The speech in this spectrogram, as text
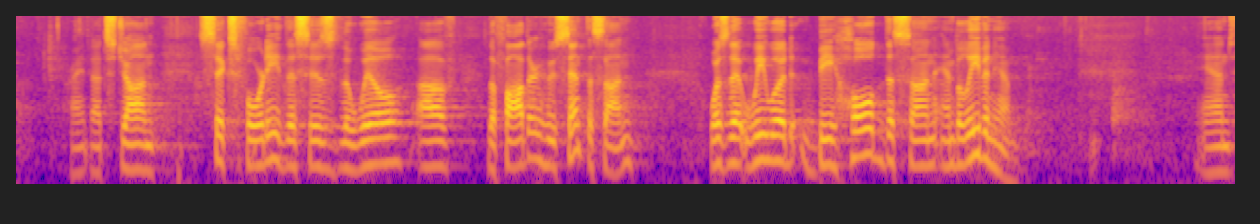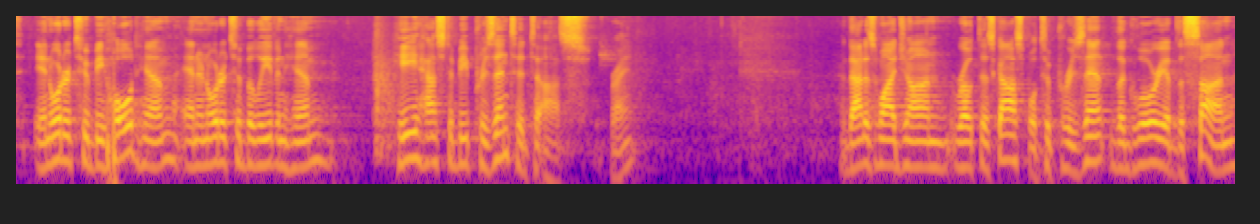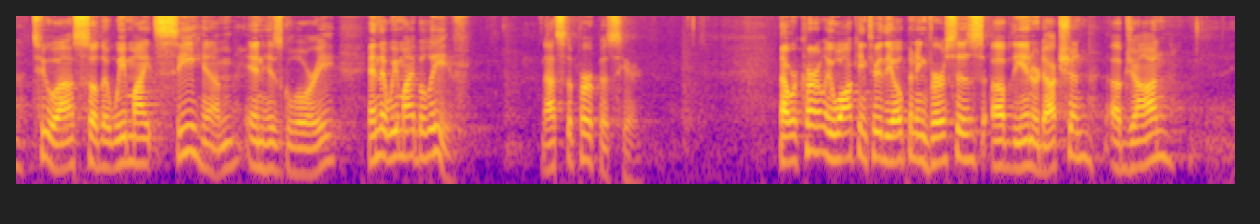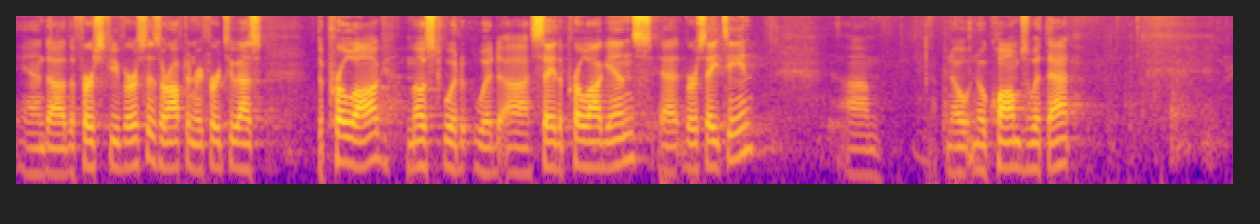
Right? That's John 6:40. This is the will of the Father who sent the Son was that we would behold the Son and believe in him. And in order to behold him and in order to believe in him, he has to be presented to us, right? That is why John wrote this gospel, to present the glory of the Son to us so that we might see him in his glory and that we might believe. That's the purpose here. Now, we're currently walking through the opening verses of the introduction of John, and uh, the first few verses are often referred to as the prologue. Most would, would uh, say the prologue ends at verse 18. Um, no, no qualms with that.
